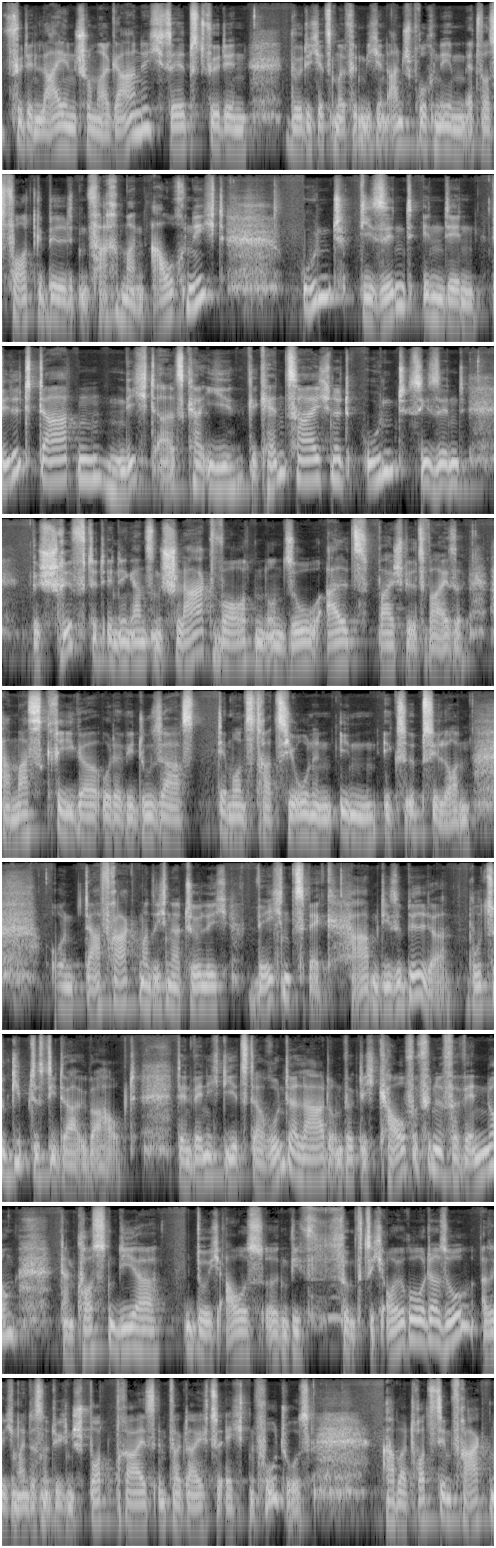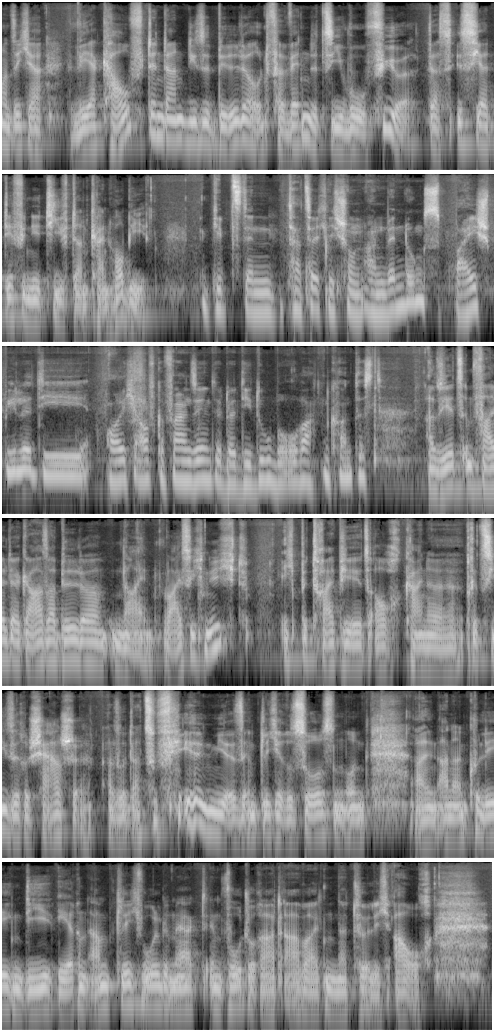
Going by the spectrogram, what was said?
Für den Laien schon mal gar nicht, selbst für den, würde ich jetzt mal für mich in Anspruch nehmen, etwas fortgebildeten Fachmann auch nicht und die sind in den Bilddaten nicht als KI gekennzeichnet und sie sind beschriftet in den ganzen Schlagworten und so als beispielsweise Hamas-Krieger oder wie du sagst, Demonstrationen in XY. Und da fragt man sich natürlich, welchen Zweck haben diese Bilder? Wozu gibt es die da überhaupt? Denn wenn ich die jetzt da runterlade und wirklich kaufe für eine Verwendung, dann kosten die ja durchaus irgendwie 50 Euro oder so. Also ich meine, das ist natürlich ein Spottpreis im Vergleich zu echten Fotos. Aber trotzdem fragt man sich ja, wer kauft denn dann diese Bilder und verwendet sie wofür? Das ist ja definitiv dann kein Hobby. Gibt es denn tatsächlich schon Anwendungsbeispiele, die euch aufgefallen sind oder die du beobachten konntest? Also jetzt im Fall der Gaza-Bilder, nein, weiß ich nicht. Ich betreibe hier jetzt auch keine präzise Recherche. Also dazu fehlen mir sämtliche Ressourcen und allen anderen Kollegen, die ehrenamtlich wohlgemerkt im Fotorat arbeiten, natürlich auch.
